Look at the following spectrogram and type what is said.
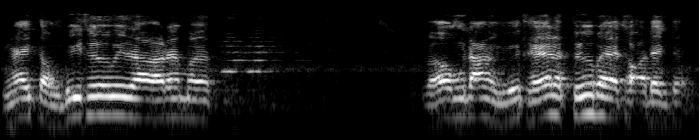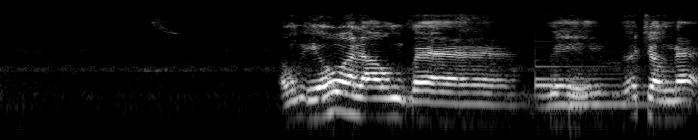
Ngay tổng bí thư bây giờ đây mà là ông đang như thế là tứ bề thọ địch đấy. Ông yếu hay là ông về về giữa trường đấy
